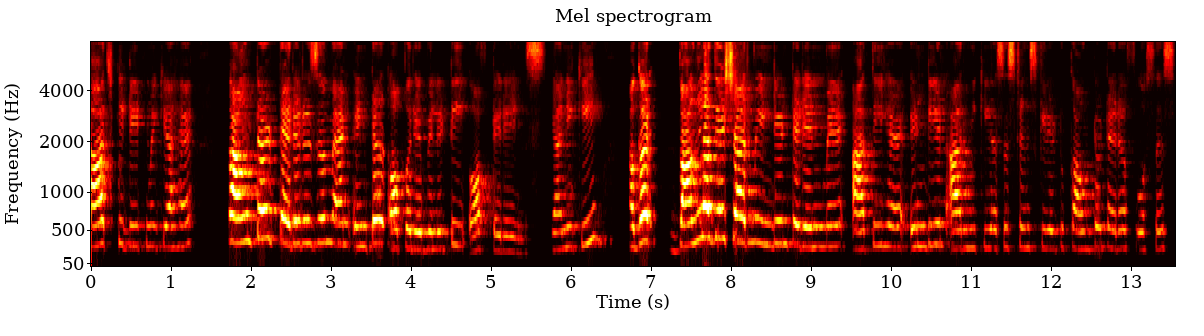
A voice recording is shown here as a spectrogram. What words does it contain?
आज की डेट में क्या है counter terrorism and interoperability of terrains यानी कि अगर बांग्लादेश आर्मी इंडियन टेरेन में आती है, इंडियन आर्मी की असिस्टेंस के लिए टू काउंटर टेरर फोर्सेस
